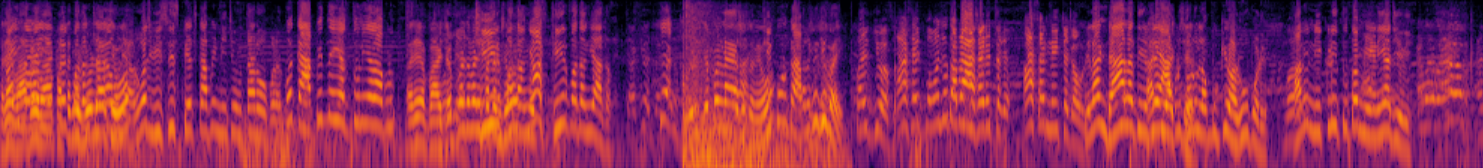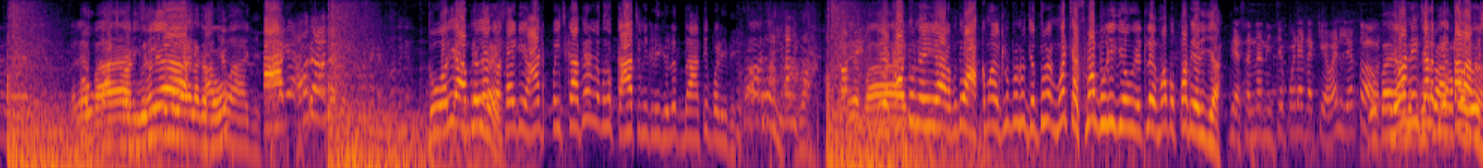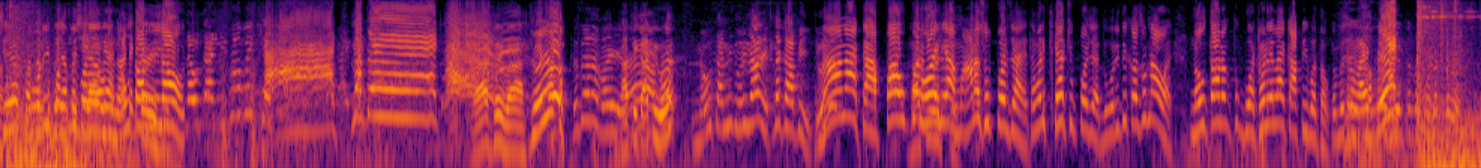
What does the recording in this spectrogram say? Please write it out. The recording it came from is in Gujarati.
અરે વાહ ભાઈ વાહ પતંગ જોરદાર છે રોજ 20 20 પેજ કાપીને નીચે ઉતારવો પડે. કોઈ કાપી જ નહીં હકતું નહીં યાર આપણું. અરે ભાઈ જબ્બર તમારી પતંગ છે પતંગ આ સ્થિર પતંગ તો. પૂરી જબ્બર લાયા છો તમે હો. કોણ કાપી અરે શું ભાઈ? ભાઈ ગયો. આ સાઈડ પવન છે તો આપણે આ સાઈડ જ ચગે આ સાઈડ નહીં ચગાવું પેલા ઢાલ હતી એટલે આપણું છે. થોડું લબુક્યું હળવું પડ્યું. હારું નીકળી તું તો મેણિયા જેવી. અરે ભાઈ છે. કેમ આ. લાયા લાગે છો હાથે હો? દોરી આપણે લે ઘસાઈ ગઈ આઠ પૈચ કાપ્યા એટલે બધું કાચ નીકળી ગયું એટલે દાંતી પડી હતી. દેખાતું નહીં યાર બધું આંખમાં એટલું પેલું જતું રહે મને ચશ્મા ભૂલી ગયો એટલે મારા પપ્પા પહેરી ગયા. ફેશન ના નીચે પડ્યા તા કેવાય લેતો એવા નહીં ચાલે કોઈ હોય છે પતંગ પૂજા પછી નવતારની લાવ. નવતાર નવતારની છો ભાઈ ખેંચ. વાહ ભાઈ વાહ. જોયું? તો ને ભાઈ કાપી કાપી હો. નવ તારની દોરી લાવે એટલે કાપી. ના ના કાપા ઉપર હોય વાત માણસ ઉપર જાય તમારી ખેંચ ઉપર જાય દોરીથી કશું ના હોય. નવ તારક તું ગોઠોડેલા કાપી બતાવ. તો મિત્રો લાઈક કરો બે. શેર કરો કમેન્ટ કરો.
